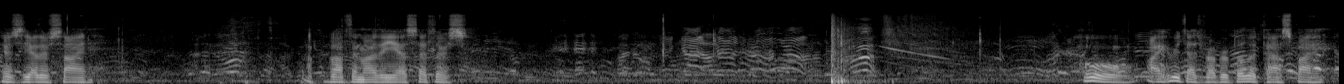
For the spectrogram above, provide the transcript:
Here's the other side. Up above them are the uh, settlers. Oh, I heard that rubber bullet pass by.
